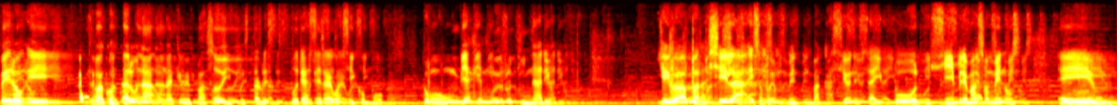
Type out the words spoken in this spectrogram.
Pero eh, les voy a contar una, una que me pasó y pues tal vez podría ser algo así como, como un viaje muy rutinario. Yo iba para Shela, eso fue en, en vacaciones, ahí por diciembre más o menos. Eh,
